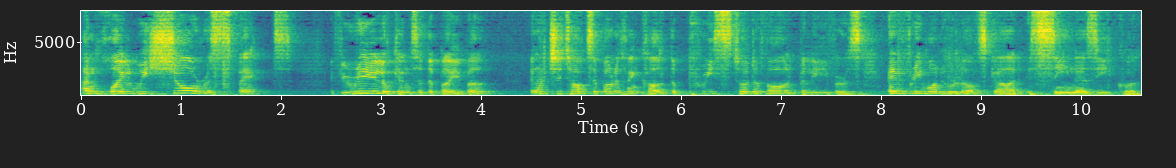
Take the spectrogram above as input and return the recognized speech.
And while we show respect, if you really look into the Bible, it actually talks about a thing called the priesthood of all believers. Everyone who loves God is seen as equal.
